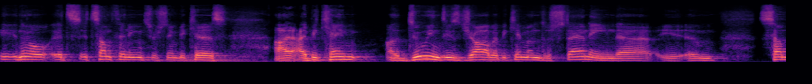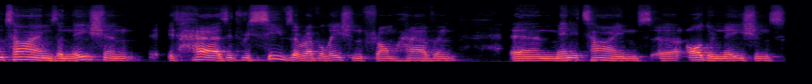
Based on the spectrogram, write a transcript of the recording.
you know, it's it's something interesting because I, I became uh, doing this job. I became understanding that um, sometimes a nation it has it receives a revelation from heaven, and many times uh, other nations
